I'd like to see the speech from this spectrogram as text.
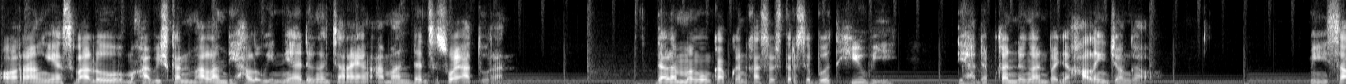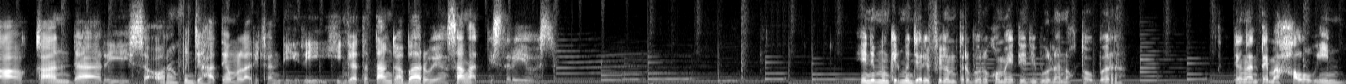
orang yang selalu menghabiskan malam di Halloweennya dengan cara yang aman dan sesuai aturan. Dalam mengungkapkan kasus tersebut, Hubie dihadapkan dengan banyak hal yang janggal. Misalkan dari seorang penjahat yang melarikan diri hingga tetangga baru yang sangat misterius. Ini mungkin menjadi film terburuk komedi di bulan Oktober dengan tema Halloween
